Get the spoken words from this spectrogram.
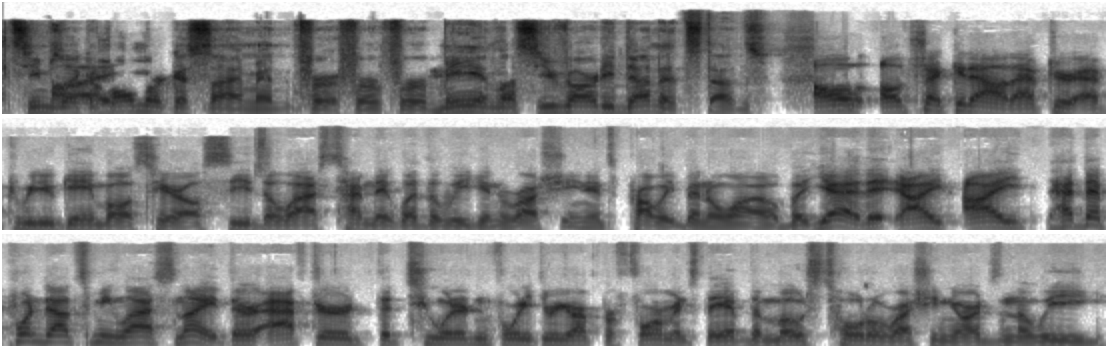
It seems like a Uh, homework assignment for, for, for me, unless you've already done it, studs. I'll I'll check it out after after we do game balls here. I'll see the last time they led the league in rushing. It's probably been a while, but yeah, they, I I had that pointed out to me last night. They're after the 243 yard performance. They have the most total rushing yards in the league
